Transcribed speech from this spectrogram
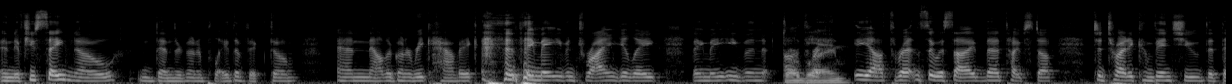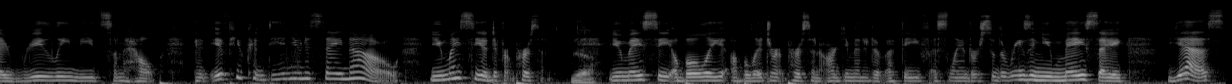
And if you say no, then they're going to play the victim. And now they're going to wreak havoc. they may even triangulate. They may even threat- blame. yeah, threaten suicide, that type stuff, to try to convince you that they really need some help. And if you continue to say no, you may see a different person. Yeah. You may see a bully, a belligerent person, argumentative, a thief, a slanderer. So the reason you may say yes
